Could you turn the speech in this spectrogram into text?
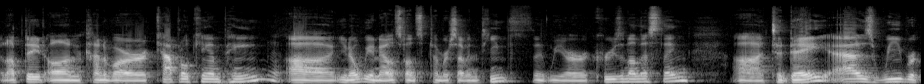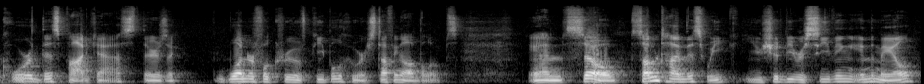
an update on kind of our capital campaign. Uh, you know, we announced on September seventeenth that we are cruising on this thing. Uh, today, as we record this podcast, there's a wonderful crew of people who are stuffing envelopes. And so, sometime this week, you should be receiving in the mail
